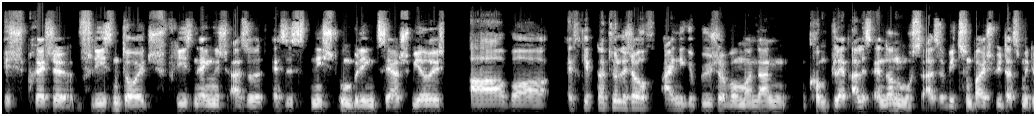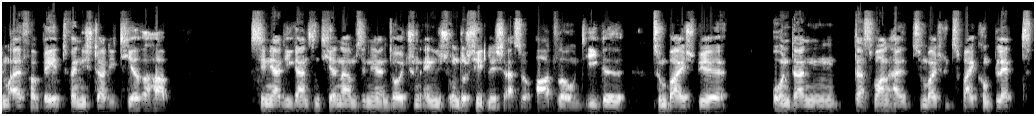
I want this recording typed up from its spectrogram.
ich spreche fließend Deutsch, fließend Englisch, also es ist nicht unbedingt sehr schwierig. Aber es gibt natürlich auch einige Bücher, wo man dann komplett alles ändern muss. Also wie zum Beispiel das mit dem Alphabet, wenn ich da die Tiere habe, sind ja die ganzen Tiernamen sind ja in Deutsch und Englisch unterschiedlich. Also Adler und Igel zum Beispiel. Und dann, das waren halt zum Beispiel zwei komplett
